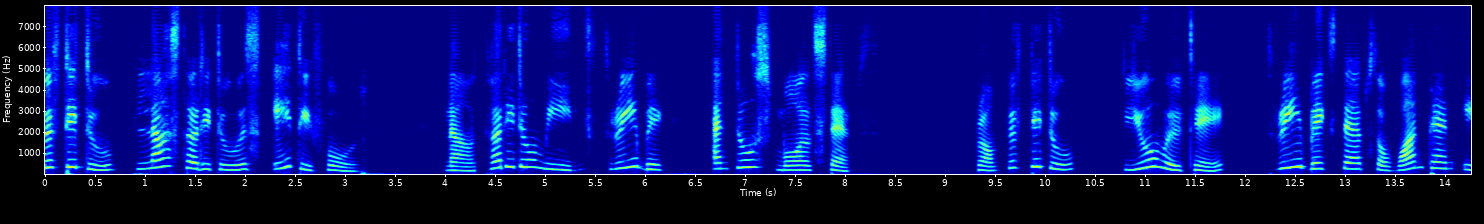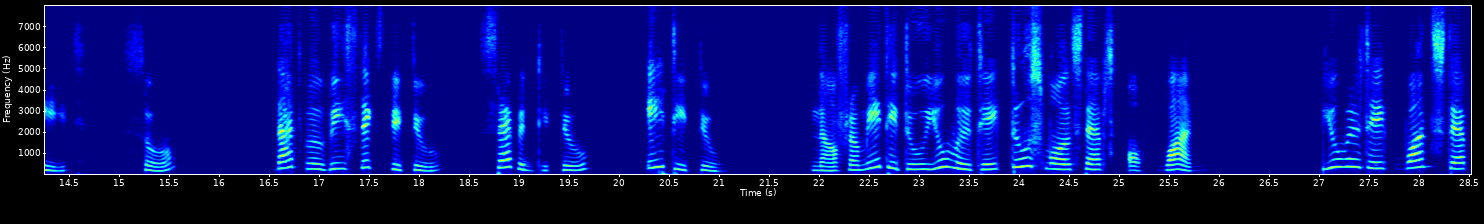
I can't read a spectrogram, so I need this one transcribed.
Fifty-two plus thirty-two is eighty-four. Now thirty-two means three big and two small steps. From fifty-two, you will take three big steps of 110 each. So, that will be 62, 72, 82. Now from 82, you will take two small steps of 1 you will take one step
